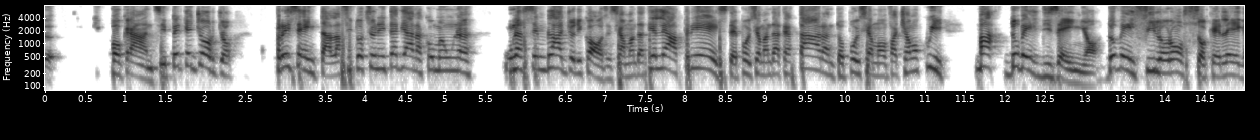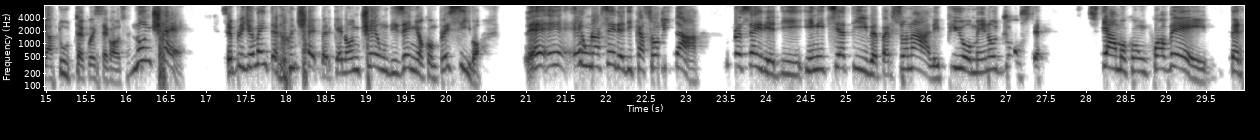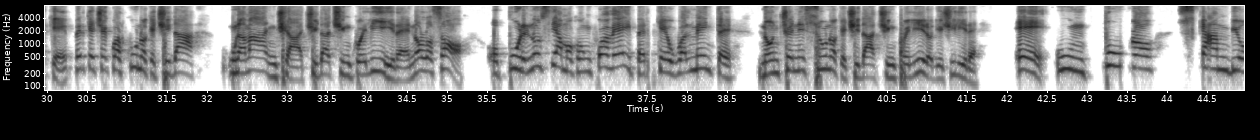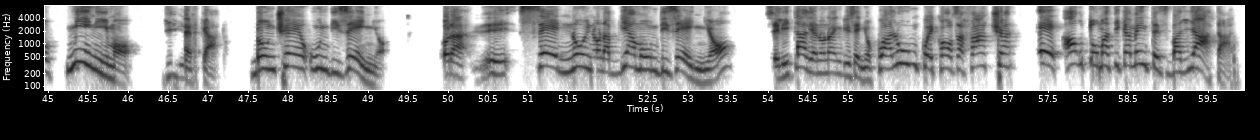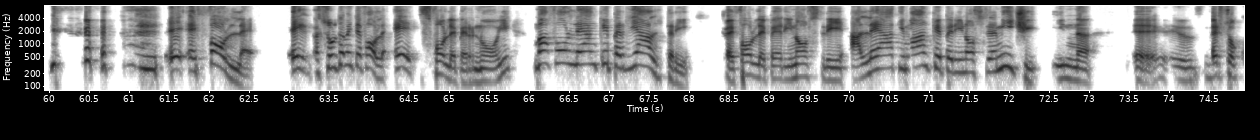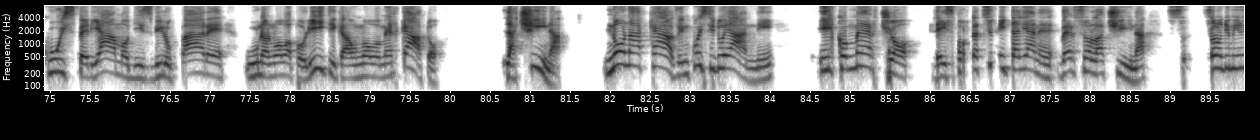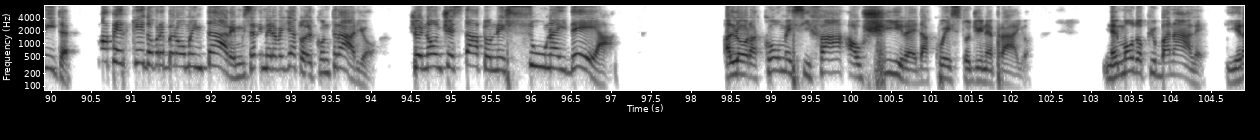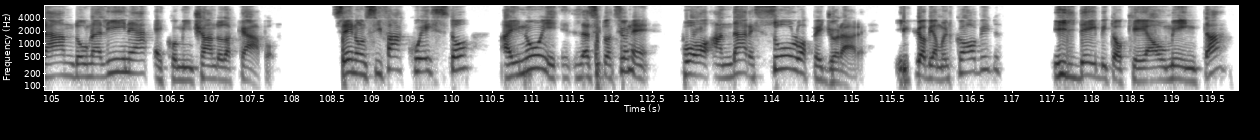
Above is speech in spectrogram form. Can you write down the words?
poc'anzi, perché Giorgio presenta la situazione italiana come un, un assemblaggio di cose. Siamo andati a Trieste, poi siamo andati a Taranto, poi siamo, facciamo qui. Ma dov'è il disegno? Dov'è il filo rosso che lega tutte queste cose? Non c'è, semplicemente non c'è perché non c'è un disegno complessivo. È, è una serie di casualità, una serie di iniziative personali più o meno giuste. Stiamo con Huawei perché? Perché c'è qualcuno che ci dà una mancia, ci dà 5 lire, non lo so. Oppure non stiamo con Huawei perché ugualmente non c'è nessuno che ci dà 5 lire o 10 lire. È un puro scambio minimo di mercato. Non c'è un disegno. Ora, eh, se noi non abbiamo un disegno, se l'Italia non ha un disegno, qualunque cosa faccia è automaticamente sbagliata. è, è folle, è assolutamente folle. È folle per noi, ma folle anche per gli altri, cioè folle per i nostri alleati, ma anche per i nostri amici in, eh, verso cui speriamo di sviluppare una nuova politica, un nuovo mercato, la Cina. Non a caso in questi due anni il commercio, le esportazioni italiane verso la Cina sono diminuite. Ma perché dovrebbero aumentare? Mi sarei meravigliato del contrario. Cioè non c'è stata nessuna idea. Allora, come si fa a uscire da questo ginepraio? Nel modo più banale, tirando una linea e cominciando da capo. Se non si fa questo, ai noi la situazione può andare solo a peggiorare. In più abbiamo il Covid, il debito che aumenta.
